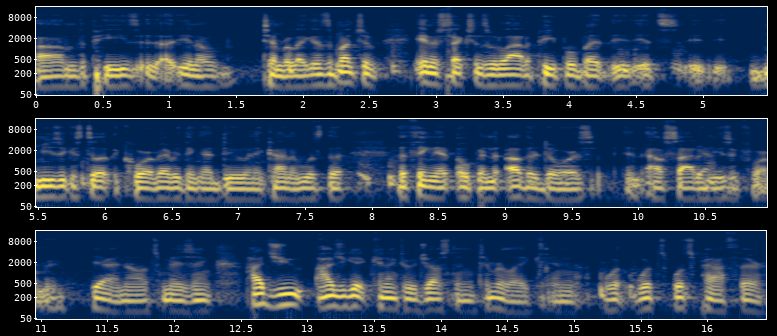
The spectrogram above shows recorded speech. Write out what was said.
Um, the Peas, uh, you know, Timberlake. There's a bunch of intersections with a lot of people, but it, it's it, music is still at the core of everything I do, and it kind of was the the thing that opened other doors and outside Yeah. of music for me. Yeah, no, it's amazing. How'd you how'd you get connected with Justin Timberlake, and what, what's what's path there?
